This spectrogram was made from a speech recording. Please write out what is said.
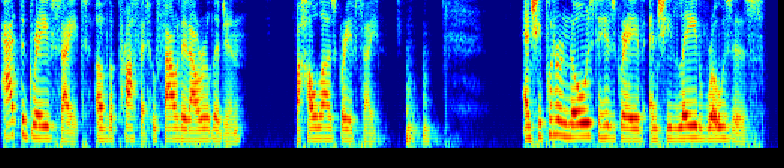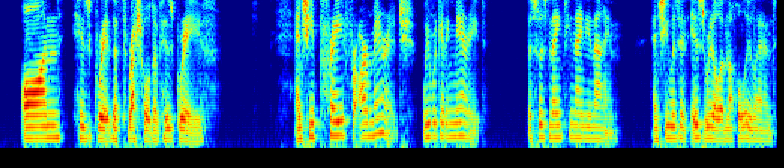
at the gravesite of the prophet who founded our religion, Baha'u'llah's gravesite. And she put her nose to his grave and she laid roses on his grave, the threshold of his grave. And she prayed for our marriage. We were getting married. This was 1999. And she was in Israel in the Holy Land.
